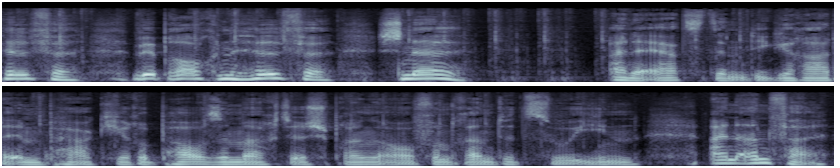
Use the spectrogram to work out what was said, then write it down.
Hilfe, wir brauchen Hilfe, schnell! Eine Ärztin, die gerade im Park ihre Pause machte, sprang auf und rannte zu ihnen. Ein Anfall.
